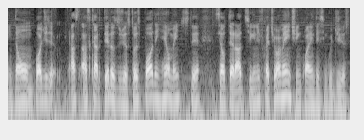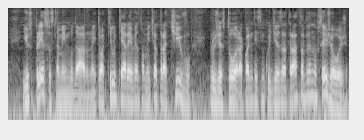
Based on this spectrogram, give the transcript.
Então, pode as, as carteiras dos gestores podem realmente ter se alterado significativamente em 45 dias. E os preços também mudaram, né? Então, aquilo que era eventualmente atrativo para o gestor há 45 dias atrás, talvez não seja hoje.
